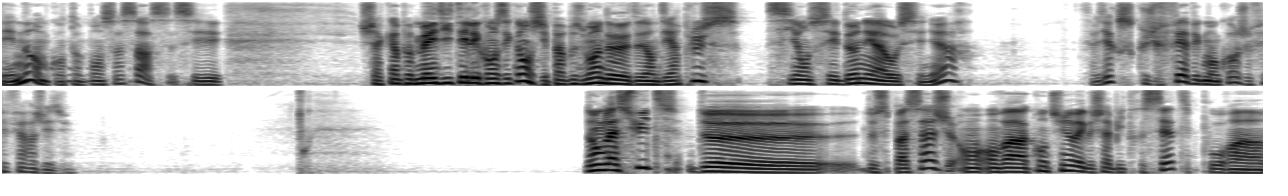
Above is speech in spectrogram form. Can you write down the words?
énorme quand on pense à ça. Chacun peut méditer les conséquences, je n'ai pas besoin d'en dire plus. Si on s'est donné à au Seigneur, ça veut dire que ce que je fais avec mon corps, je fais faire à Jésus. Donc la suite de, ce passage, on, va continuer avec le chapitre 7 pour euh,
